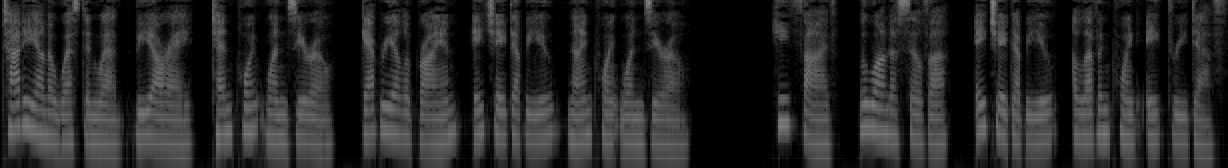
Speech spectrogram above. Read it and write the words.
Tatiana Weston Webb, BRA 10.10, Gabriella Bryan, HAW 9.10. Heat 5, Luana Silva, HAW 11.83 def.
